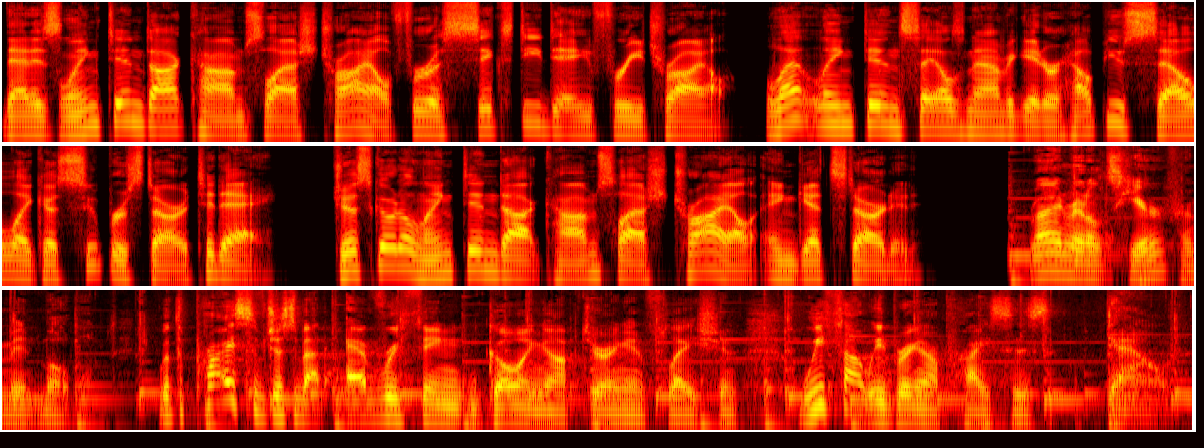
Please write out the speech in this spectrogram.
That is linkedin.com slash trial for a 60-day free trial. Let LinkedIn Sales Navigator help you sell like a superstar today. Just go to linkedin.com slash trial and get started. Ryan Reynolds here from Mint Mobile. With the price of just about everything going up during inflation, we thought we'd bring our prices down.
